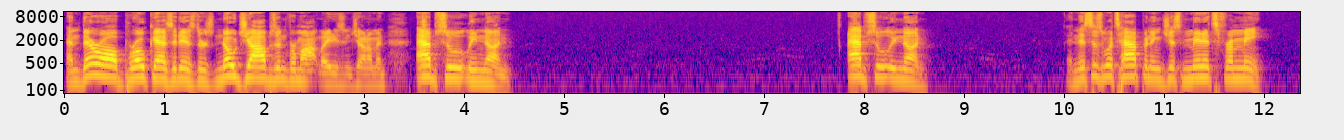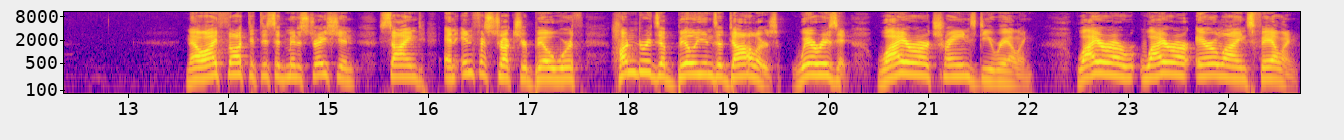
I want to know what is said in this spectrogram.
and they're all broke as it is. There's no jobs in Vermont, ladies and gentlemen. Absolutely none. Absolutely none. And this is what's happening just minutes from me. Now, I thought that this administration signed an infrastructure bill worth hundreds of billions of dollars. Where is it? Why are our trains derailing? Why are our why are our airlines failing?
